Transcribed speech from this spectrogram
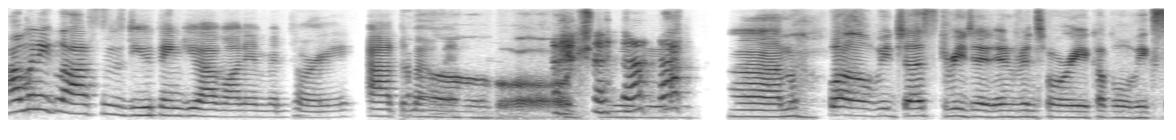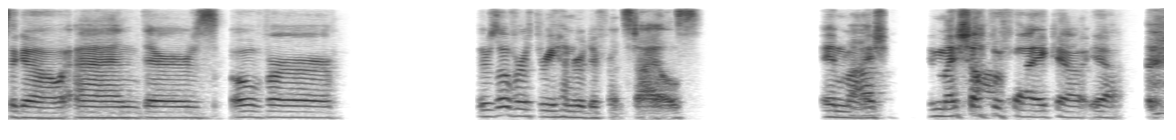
How many glasses do you think you have on inventory at the moment? Oh. Um, well, we just redid inventory a couple of weeks ago, and there's over there's over 300 different styles in my Wow. in my Shopify account. Yeah.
